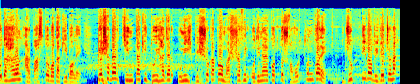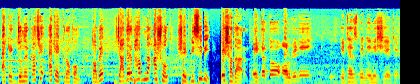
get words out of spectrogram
উদাহরণ আর বাস্তবতা কি বলে? পেশাদার চিন্তা কি দুই হাজার উনিশ বিশ্বকাপেও মাশরাফির অধিনায়কত্ব সমর্থন করে? যুক্তি বা বিবেচনা এক একজনের কাছে এক এক রকম। তবে যাদের ভাবনা আসল, সেই বিসিবি পেশাদার। এটা তো already it has been initiated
